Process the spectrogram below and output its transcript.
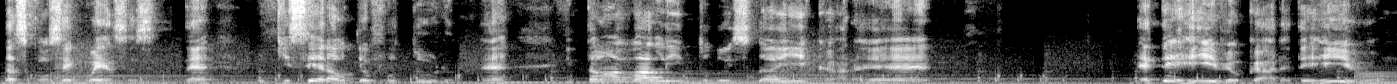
das consequências, né? O que será o teu futuro, né? Então avalie tudo isso daí, cara. É é terrível, cara, é terrível.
